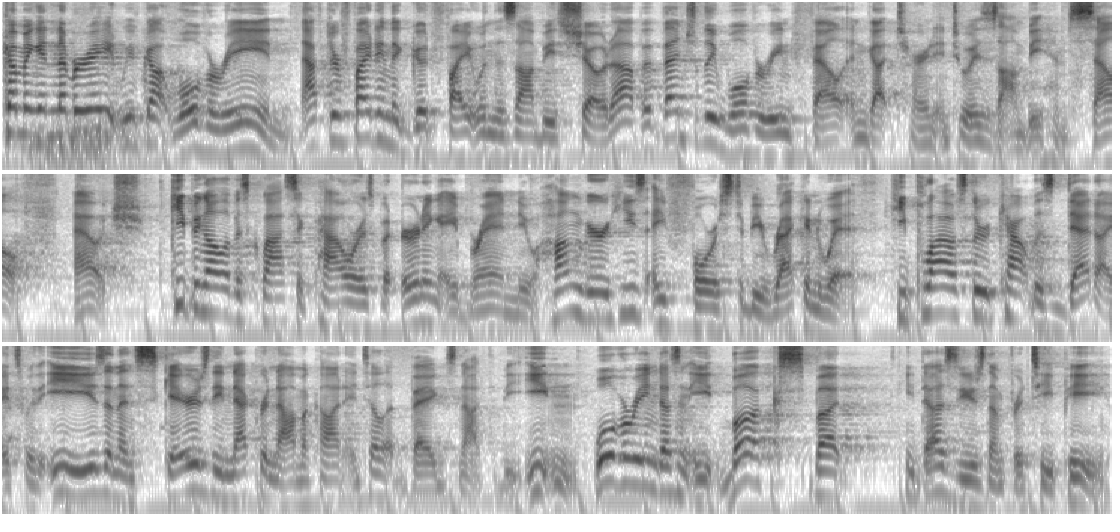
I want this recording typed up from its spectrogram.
Coming in number 8, we've got Wolverine. After fighting the good fight when the zombies showed up, eventually Wolverine fell and got turned into a zombie himself. Ouch. Keeping all of his classic powers but earning a brand new hunger, he's a force to be reckoned with. He plows through countless deadites with ease and then scares the Necronomicon until it begs not to be eaten. Wolverine doesn't eat books, but he does use them for TP.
